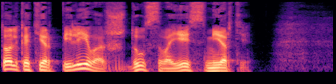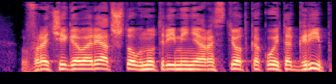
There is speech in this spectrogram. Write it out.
только терпеливо жду своей смерти. Врачи говорят, что внутри меня растет какой-то гриб,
